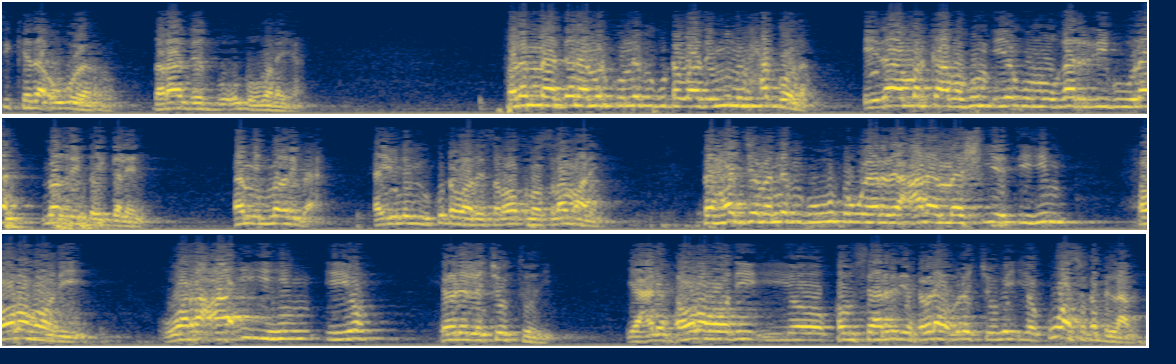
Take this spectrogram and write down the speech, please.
si kadaa ugu weeraro daraaddeed buu u dhuumanaya falamaa danaa markuu nabigu dhawaaday minhum xaggooda idaa markaaba hum iyagu muqaribuuna maqrib bay galeen amin maqrib ah ayuu nebigu ku dhawaaday salawatullhi wasalaamu caleyh fahajama nebigu wuxuu weeraray calaa maashiyatihim xoolahoodii wa racaa'i'ihim iyo xoole la joogtoodii yacni xoolahoodii iyo qawsaaradii xoolaha ula joogay iyo kuwaasoo ka bilaabay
